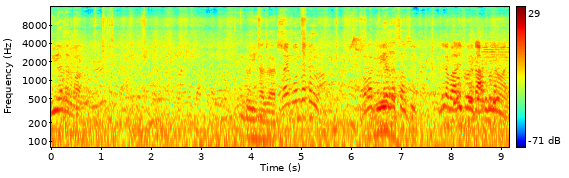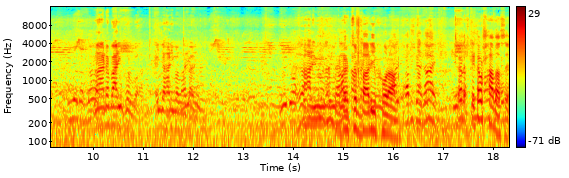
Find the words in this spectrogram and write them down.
দুই হাজার দুই হাজার। বাবা দুই হাজার এটা বাড়ি করে এটা হাড়ি বাগান নয়। না এটা বাড়ি করবা এই যে হাড়ি বাগান গাড়ি। এটা হচ্ছে বাড়ি ফোরাম এটাও স্বাদ আছে।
